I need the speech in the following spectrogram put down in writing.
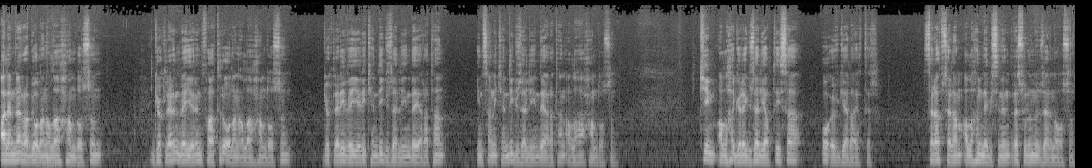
Alemler Rabbi olan Allah'a hamdolsun. Göklerin ve yerin fatırı olan Allah'a hamdolsun. Gökleri ve yeri kendi güzelliğinde yaratan, insanı kendi güzelliğinde yaratan Allah'a hamdolsun. Kim Allah'a göre güzel yaptıysa o övgüye layıktır. Selatü selam Allah'ın Nebisinin, Resulünün üzerine olsun.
